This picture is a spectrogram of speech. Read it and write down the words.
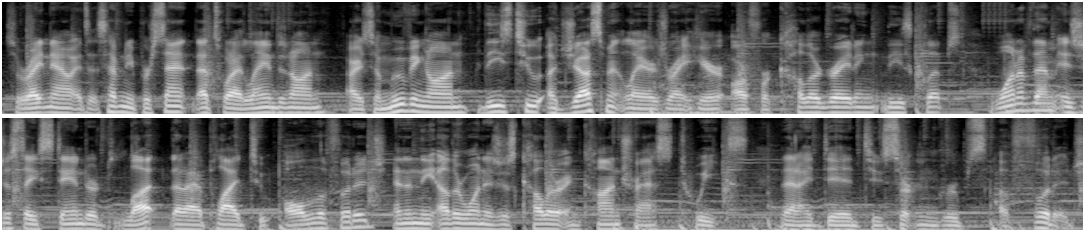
So right now it's at 70%. That's what I landed on. All right, so moving on, these two adjustment layers right here are for color grading these clips. One of them is just a standard LUT that I applied to all the footage. And then the other one is just color and contrast tweaks that I did to certain groups of footage.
